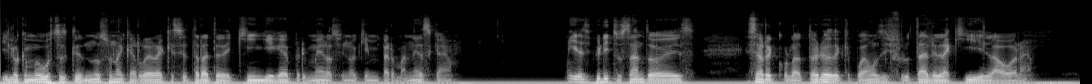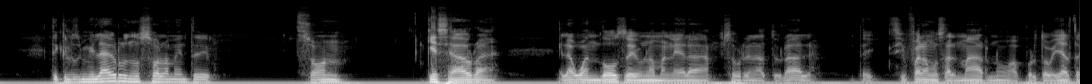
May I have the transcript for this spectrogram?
y lo que me gusta es que no es una carrera que se trate de quien llegue primero, sino quien permanezca. Y el Espíritu Santo es ese recordatorio de que podamos disfrutar el aquí y el ahora. De que los milagros no solamente son que se abra el agua en dos de una manera sobrenatural, de si fuéramos al mar, ¿no? A Puerto Vallarta,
